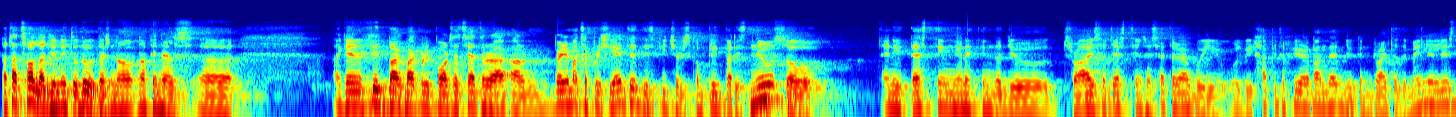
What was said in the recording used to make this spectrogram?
But that's all that you need to do. There's no nothing else. Uh, again, feedback, bug reports, etc., are very much appreciated. This feature is complete, but it's new, so any testing, anything that you try, suggestions, etc., we will be happy to hear about them. You can write to the mailing list,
